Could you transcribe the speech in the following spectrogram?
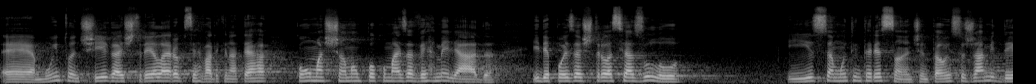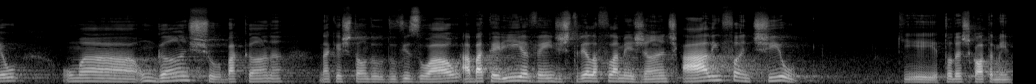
é, muito antiga, a estrela era observada aqui na Terra com uma chama um pouco mais avermelhada e depois a estrela se azulou. E isso é muito interessante. Então, isso já me deu uma, um gancho bacana na questão do, do, visual. A bateria vem de estrela flamejante. A ala infantil, que toda escola também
